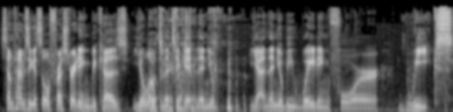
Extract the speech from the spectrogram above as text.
sometimes it gets a little frustrating because you'll Oh, open the ticket and then you'll yeah, and then you'll be waiting for weeks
